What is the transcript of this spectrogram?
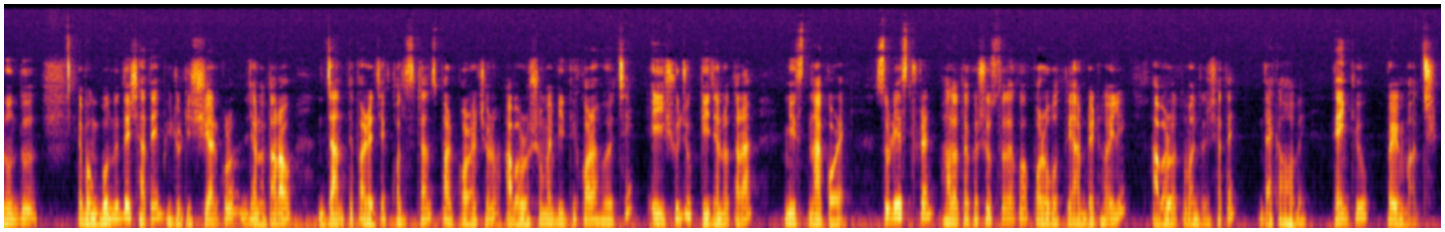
বন্ধু এবং বন্ধুদের সাথে ভিডিওটি শেয়ার করো, যেন তারাও জানতে পারে যে কলেজ ট্রান্সফার করার জন্য আবারও সময় বৃদ্ধি করা হয়েছে। এই সুযোগটি যেন তারা মিস না করে। সো স্টুডেন্ট ভালো থাকো, সুস্থ থাকো। পরবর্তী আপডেট হইলে আবারও তোমাদের সাথে দেখা হবে। থ্যাংক ইউ ভেরি মাচ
